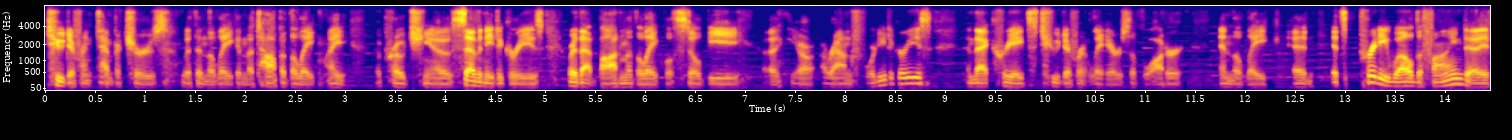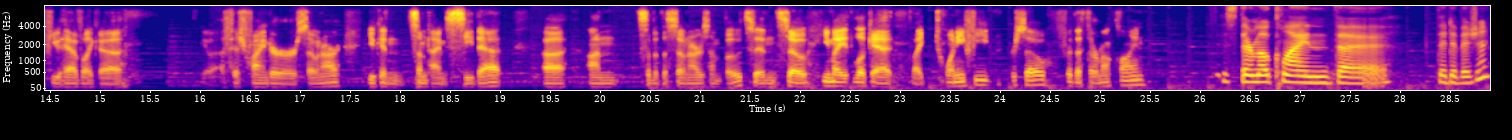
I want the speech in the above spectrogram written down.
two different temperatures within the lake. And the top of the lake might approach you know 70 degrees, where that bottom of the lake will still be uh, you know around 40 degrees, and that creates two different layers of water in the lake, and it's pretty well defined. Uh, if you have like a you know, a fish finder or sonar, you can sometimes see that uh, on some of the sonars on boats. And so you might look at like 20 feet or so for the thermocline. Is thermocline the the division?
